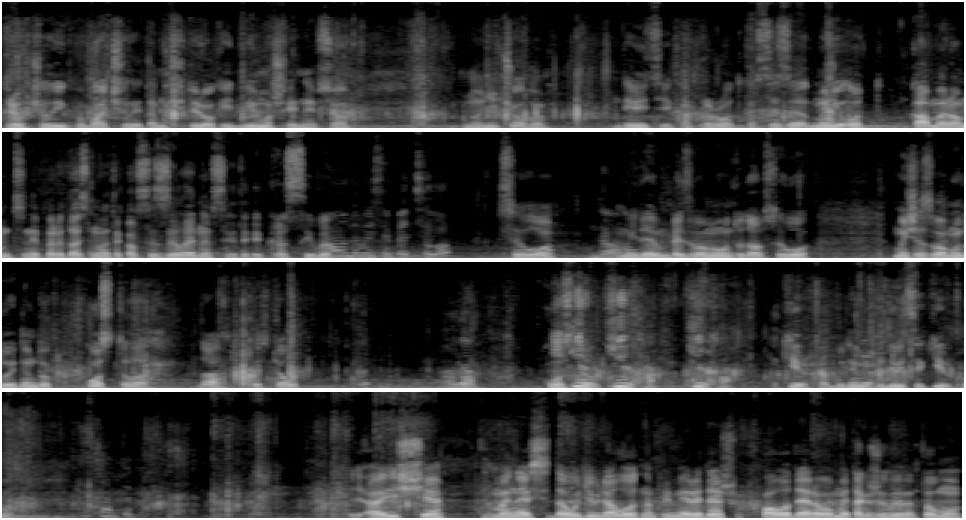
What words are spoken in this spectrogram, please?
трьох чоловік побачили, там чотирьох і дві машини, все. Ну нічого. Дивіться, яка природка. Все мені от камерам це не передасть, вона така все зелене, все таке красиве. А, дивись, опять село. Село. Да. Ми йдемо без вами вон туди в село. Ми зараз з вами дійдемо до костела. Да? Костел? А, да. Костел. Кір, кірха, кірха. Кірха. Будемо йти дивитися кірку. А ще мене завжди удивляло, от, наприклад, йдеш, впало дерево. Ми так жили на тому.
